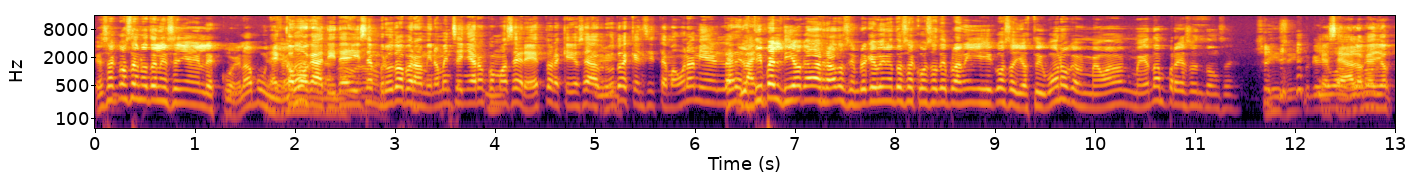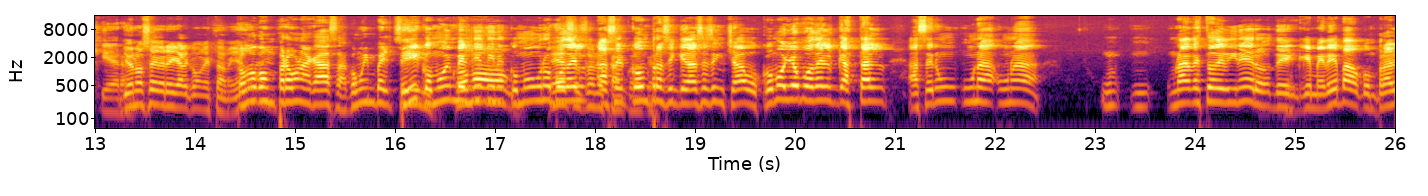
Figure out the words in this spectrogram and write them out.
Esas cosas no te las enseñan en la escuela, puñeta. Es como que a ti te dicen bruto, pero a mí no me enseñaron cómo hacer esto. No es que yo sea bruto, es que el sistema es una mierda. Yo estoy perdido cada rato, siempre que vienen todas esas cosas de planillas y cosas, yo estoy bueno que me, van, me metan preso entonces. Sí, sí. Porque Que yo- sea yo lo no- que Dios quiera. Yo no sé bregar con esta mierda. ¿Cómo comprar una casa? ¿Cómo invertir? Sí, cómo invertir, cómo, cómo uno Esos poder son los hacer cálculos compras sin quedarse sin chavos. Cómo yo poder gastar, hacer un, una, una, un- un- una de esto de dinero de que me dé para comprar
